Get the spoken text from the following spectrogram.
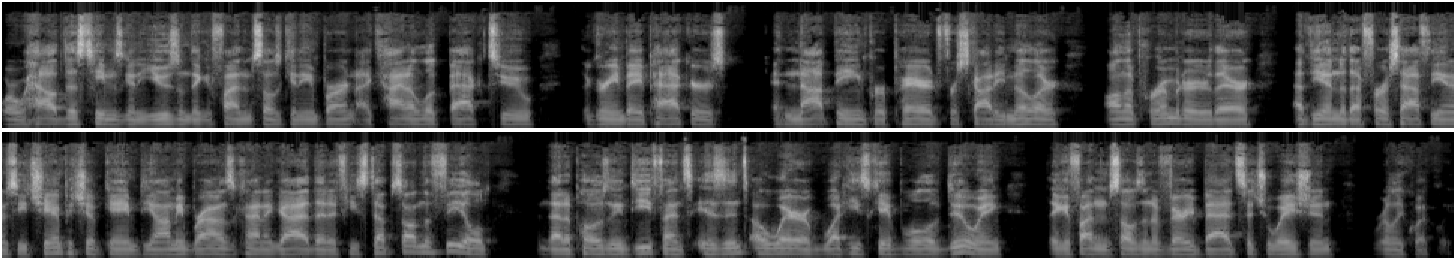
or how this team is going to use them, they can find themselves getting burnt. I kind of look back to the Green Bay Packers and not being prepared for Scotty Miller on the perimeter there at the end of that first half of the NFC Championship game. Dyami Brown is the kind of guy that if he steps on the field and that opposing defense isn't aware of what he's capable of doing, they can find themselves in a very bad situation really quickly.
